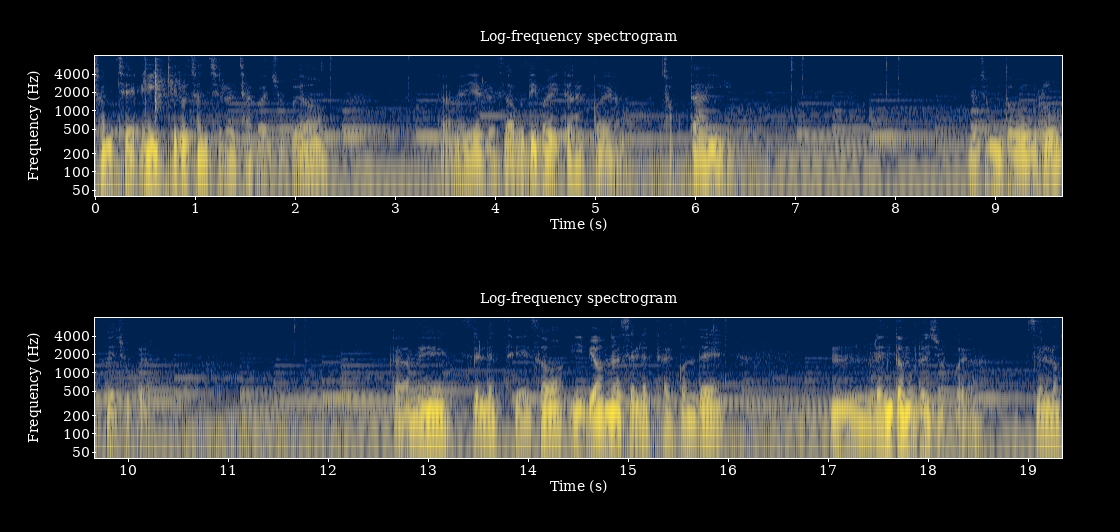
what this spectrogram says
전체 A키로 전체를 잡아주고요. 그 다음에 얘를 subdivide 할 거예요. 적당히 이 정도로 해주고요. 그 다음에 select에서 이 면을 select 할 건데 음, 랜덤으로 해줄 거예요. 셀렉,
